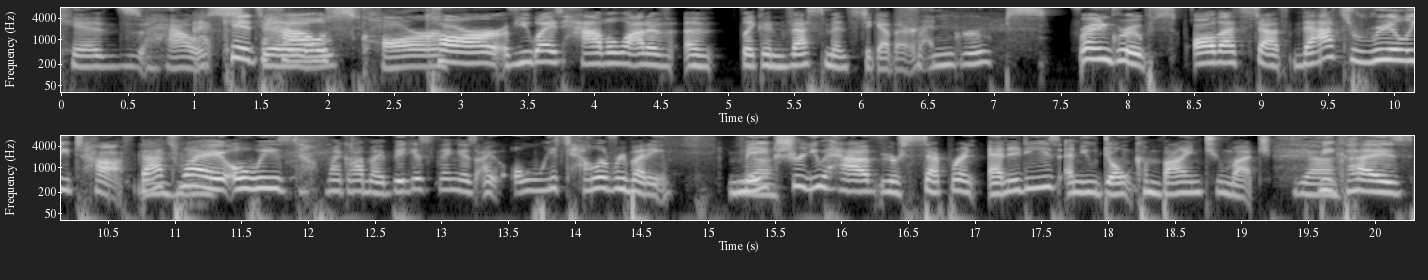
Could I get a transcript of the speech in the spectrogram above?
Kids, house, Kids, bills, house, car, car, if you guys have a lot of uh, like investments together, friend groups. friend groups, all that stuff, that's really tough. That's Mm-hmm. why I always, oh my God, my biggest thing is I always tell everybody make Yeah. sure you have your separate entities and you don't combine too much. Yeah. Because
